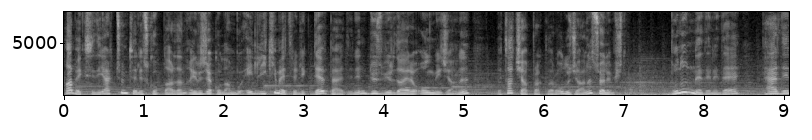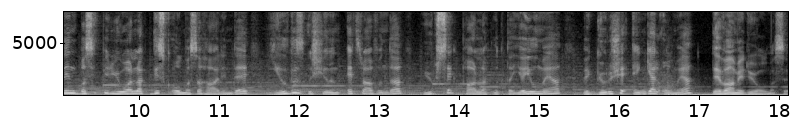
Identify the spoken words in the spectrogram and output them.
Hubbex'i diğer tüm teleskoplardan ayıracak olan bu 52 metrelik dev perdenin düz bir daire olmayacağını ve taç yaprakları olacağını söylemiştim. Bunun nedeni de perdenin basit bir yuvarlak disk olması halinde yıldız ışığının etrafında yüksek parlaklıkta yayılmaya ve görüşe engel olmaya devam ediyor olması.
